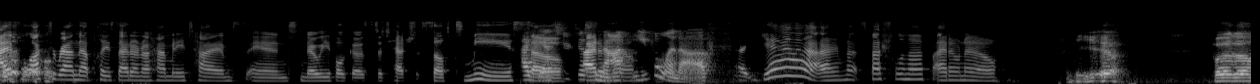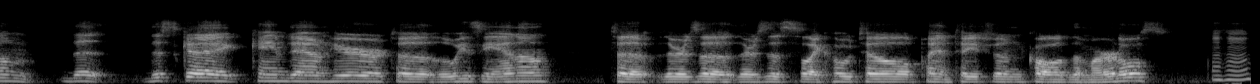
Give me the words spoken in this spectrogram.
I've walked around that place I don't know how many times, and no evil ghost attached itself to me. So I guess you're I just don't not know. evil enough. Uh, yeah, I'm not special enough. I don't know. Yeah. But um the this guy came down here to Louisiana to there's a there's this like hotel plantation called the Myrtles Mm-hmm.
